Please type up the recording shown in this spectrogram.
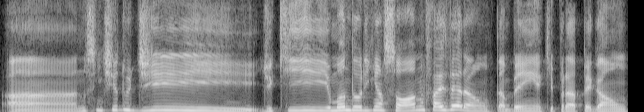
Ah, no sentido de, de que uma andorinha só não faz verão. Também aqui para pegar um,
